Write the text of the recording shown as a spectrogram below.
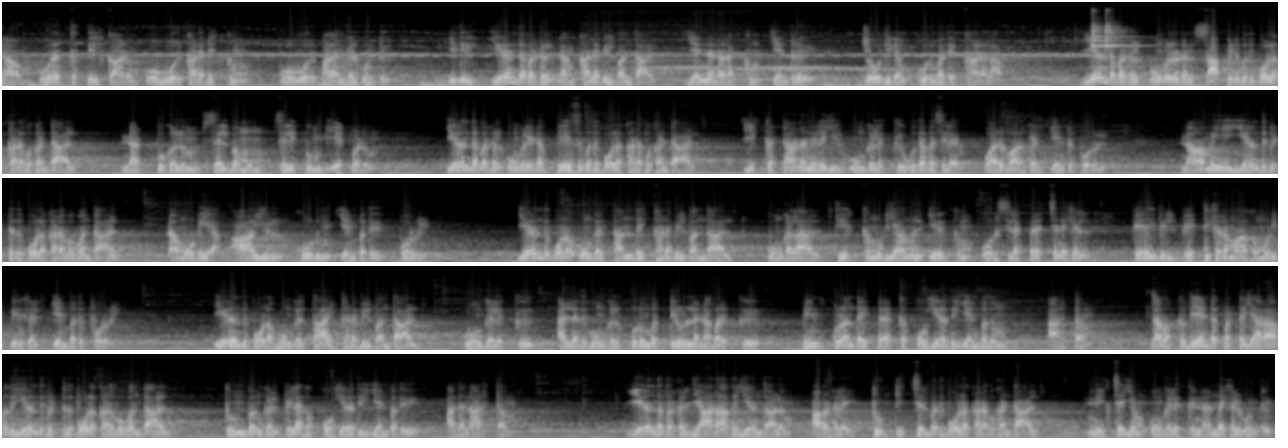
நாம் உறக்கத்தில் காணும் ஒவ்வொரு கனவிற்கும் ஒவ்வொரு பலன்கள் உண்டு. இதில் இறந்தவர்கள் நம் கனவில் வந்தால் என்ன நடக்கும் என்று ஜோதிடம் கூறுவதை காணலாம். இறந்தவர்கள் உங்களுடன் சாப்பிடுவது போல கனவு கண்டால் நட்புகளும் செல்வமும் செழிப்பும் ஏற்படும். இறந்தவர்கள் உங்களிடம் பேசுவது போல கனவு கண்டால் இக்கட்டான நிலையில் உங்களுக்கு உதவ சிலர் வருவார்கள் என்று பொருள். நாமே இறந்து விட்டது போல கனவு வந்தால் நம்முடைய ஆயுள் கூடும் என்பது பொருள். இறந்து போன உங்கள் தந்தை கனவில் வந்தால் உங்களால் தீர்க்க முடியாமல் இருக்கும் ஒரு சில பிரச்சனைகள் விரைவில் வெற்றிகரமாக முடிப்பீர்கள் என்பது பொருள். இறந்து போன உங்கள் தாய் கனவில் வந்தால் உங்களுக்கு அல்லது உங்கள் குடும்பத்தில் உள்ள நபருக்கு பெண் குழந்தை பிறக்கப் போகிறது என்பதும் அர்த்தம். நமக்கு வேண்டப்பட்ட யாராவது இறந்து விட்டது போல கனவு வந்தால் துன்பங்கள் விலகப் போகிறது என்பது அதன் அர்த்தம். இறந்தவர்கள் யாராக இருந்தாலும் அவர்களை தூக்கிச் செல்வது போல கனவு கண்டால் நிச்சயம் உங்களுக்கு நன்மைகள் உண்டு.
